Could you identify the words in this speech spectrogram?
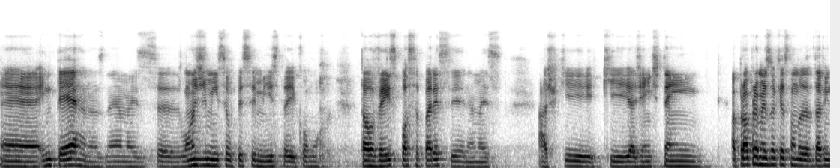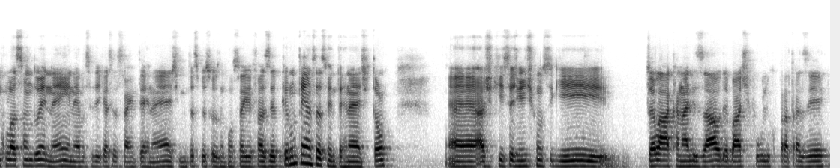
é, internas, né? Mas é, longe de mim ser um pessimista aí, como talvez possa parecer, né? Mas acho que, que a gente tem a própria mesma questão da, da, vinculação do Enem, né? Você tem que acessar a internet, muitas pessoas não conseguem fazer porque não tem acesso à internet. Então, é, acho que se a gente conseguir sei lá, canalizar o debate público para trazer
